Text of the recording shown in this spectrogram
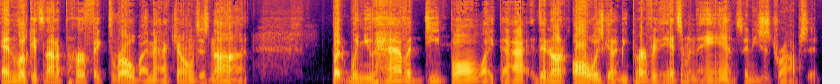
And look, it's not a perfect throw by Mac Jones. It's not. But when you have a deep ball like that, they're not always going to be perfect. It hits him in the hands and he just drops it.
